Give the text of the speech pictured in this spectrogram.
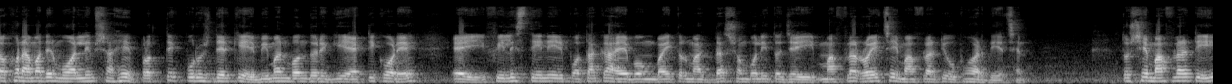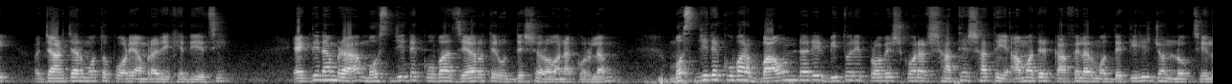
তখন আমাদের মোয়াল্লিম সাহেব প্রত্যেক পুরুষদেরকে বিমানবন্দরে গিয়ে একটি করে এই ফিলিস্তিনির পতাকা এবং বাইতুল মাকদাস সম্বলিত যেই মাফলার রয়েছে, এই মাফলারটি উপহার দিয়েছেন। তো সে মাফলারটি যার যার মতো পরে আমরা রেখে দিয়েছি। একদিন আমরা মসজিদে কুবা জিয়ারতের উদ্দেশ্যে রওনা করলাম। মসজিদে কুবার বাউন্ডারির ভিতরে প্রবেশ করার সাথে সাথেই আমাদের কাফেলার মধ্যে তিরিশ জন লোক ছিল।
